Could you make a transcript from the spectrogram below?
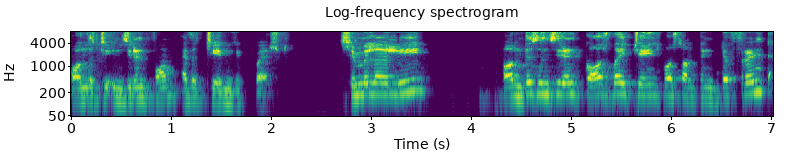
on the incident form as a change request. Similarly, on this incident caused by change was something different,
